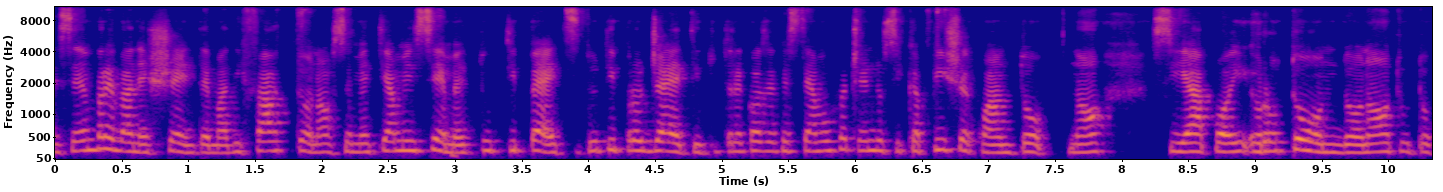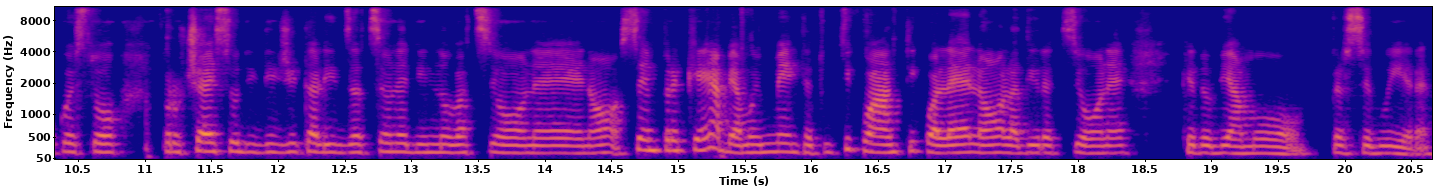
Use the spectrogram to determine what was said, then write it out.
che sembra evanescente, ma di fatto no, se mettiamo insieme tutti i pezzi, tutti i progetti, tutte le cose che stiamo facendo, si capisce quanto no, sia poi rotondo no, tutto questo processo di digitalizzazione e di innovazione, no? sempre che abbiamo in mente tutti quanti qual è la direzione che dobbiamo perseguire.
